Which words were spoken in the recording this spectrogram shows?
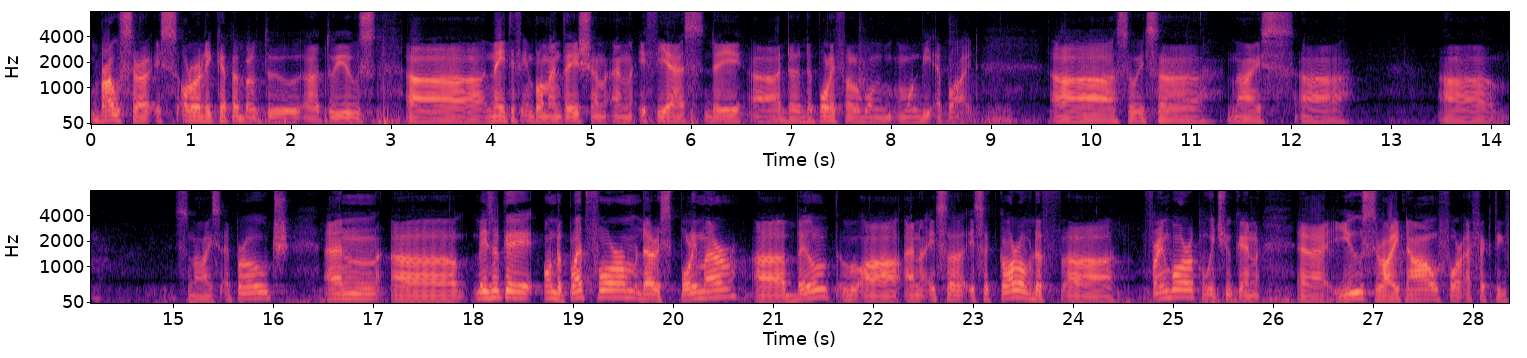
browser is already capable to, uh, to use uh, native implementation, and if yes, they, uh, the, the polyfill won't, won't be applied. Uh, so it's a nice, it's a nice approach. And uh, basically, on the platform, there is Polymer uh, built, uh, and it's a, it's a core of the framework which you can uh, use right now for effective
